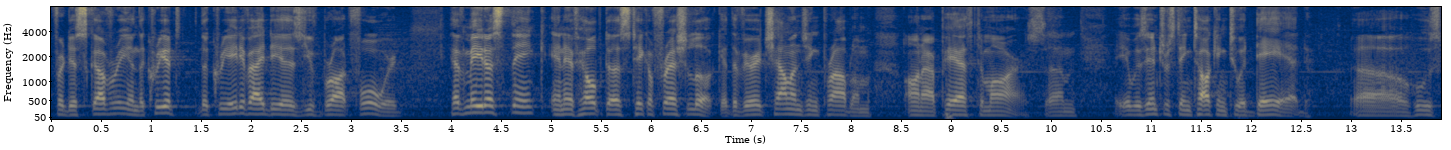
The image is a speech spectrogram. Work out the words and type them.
for discovery and the, the creative ideas you've brought forward have made us think and have helped us take a fresh look at the very challenging problem on our path to Mars. Um, it was interesting talking to a dad uh, who's,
